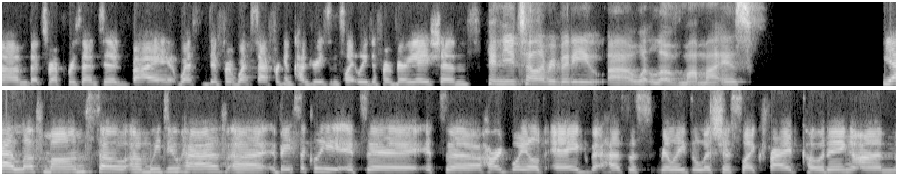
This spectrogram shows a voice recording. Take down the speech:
Um, that's represented by West, different West African countries in slightly different variations. Can you tell everybody uh, what love mama is? Yeah, I love mom. So um, we do have uh, basically it's a it's a hard boiled egg that has this really delicious like fried coating on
